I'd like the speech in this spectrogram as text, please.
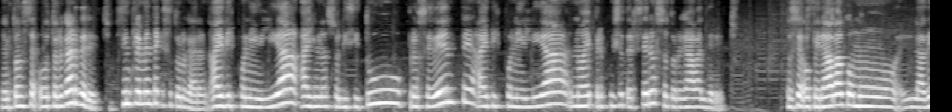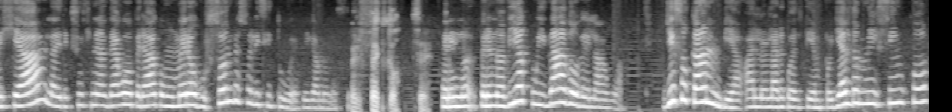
Entonces, otorgar derechos, simplemente que se otorgaran. Hay disponibilidad, hay una solicitud procedente, hay disponibilidad, no hay perjuicio tercero, se otorgaba el derecho. Entonces, operaba como la DGA, la Dirección General de Agua, operaba como un mero buzón de solicitudes, digamos así. Perfecto, sí. Pero pero no había cuidado del agua. Y eso cambia a lo largo del tiempo. Ya el 2005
